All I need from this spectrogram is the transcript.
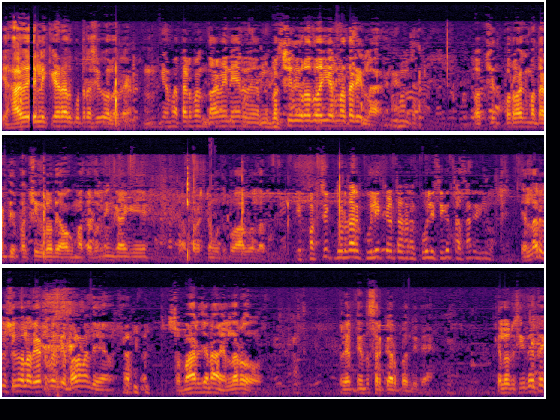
ಈ ಹಾವೇರಿಯಲ್ಲಿ ಕೇಳೋದಕ್ಕೆ ಉತ್ತರ ಸಿಗೋಲ್ಲ ಮಾತಾಡ್ಬಂದು ನಾವೇನೇನು ಪಕ್ಷದ ವಿರೋಧವಾಗಿ ಏನ್ ಮಾತಾಡಿಲ್ಲ. ಪಕ್ಷದ ಪರವಾಗಿ ಮಾತಾಡ್ತೀವಿ ಪಕ್ಷದ ವಿರೋಧ ಯಾವಾಗ ಮಾತಾಡೋದು? ಹಿಂಗಾಗಿ ಆ ಪ್ರಶ್ನೆ ಉದ್ಭವ ಆಗೋಲ್ಲ ಈ ಪಕ್ಷಕ್ಕೆ ದುಡ್ದಾರ ಕೂಲಿ ಕೇಳ್ತಾ ಇದಾರೆ ಕೂಲಿ ಸಿಗುತ್ತಾ ಸರ್ ಇಲ್ಲ? ಎಲ್ಲರಿಗೂ ಸಿಗೋಲ್ಲ ರೇಟ್ ಬಂದಿ ಬಹಳ ಮಂದಿ. ಸುಮಾರು ಜನ ಎಲ್ಲರೂ ಪ್ರಯತ್ನದಿಂದ ಸರ್ಕಾರ ಬಂದಿದೆ. ಕೆಲವ್ರಿಗೆ ಸಿಗತ್ತೆ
